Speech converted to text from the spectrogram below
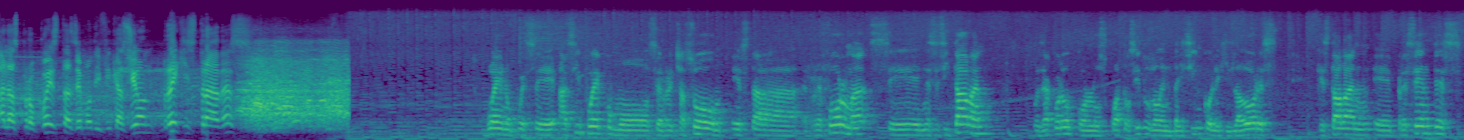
a las propuestas de modificación registradas. Bueno, pues eh, así fue como se rechazó esta reforma. Se necesitaban, pues de acuerdo con los 495 legisladores que estaban eh, presentes,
